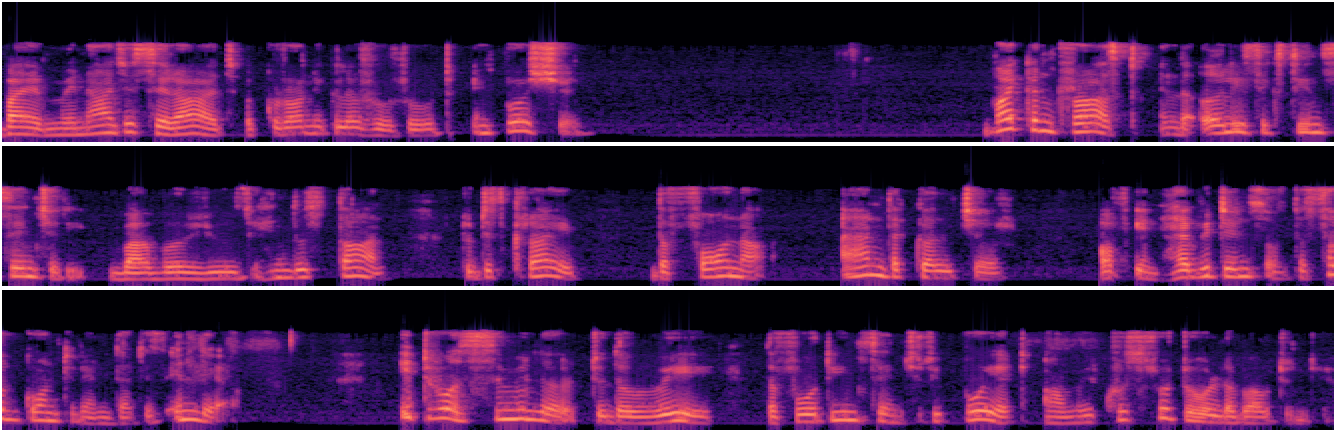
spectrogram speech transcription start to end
by Minhaj Siraj, a chronicler who wrote in Persian. By contrast, in the early 16th century, Babur used Hindustan to describe the fauna and the culture of inhabitants of the subcontinent that is India. It was similar to the way the 14th century poet Amir Khusro told about India.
